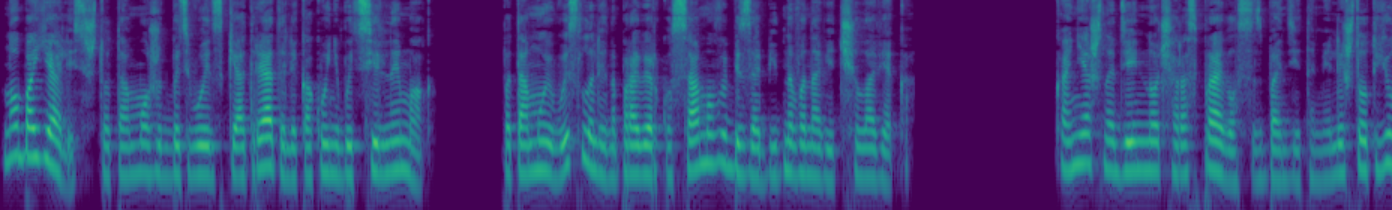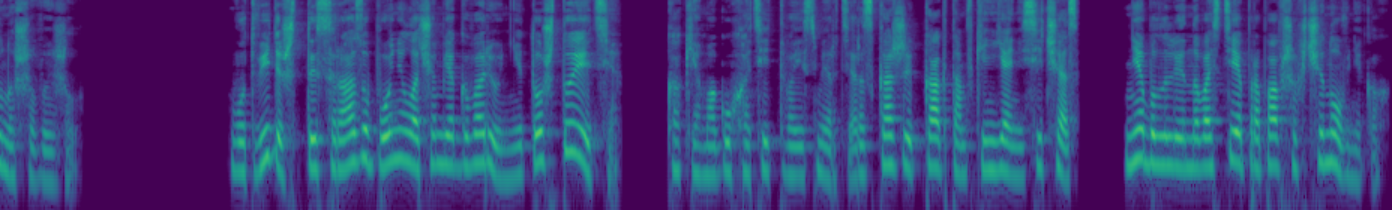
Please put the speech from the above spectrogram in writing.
но боялись, что там может быть воинский отряд или какой-нибудь сильный маг. Потому и выслали на проверку самого безобидного на вид человека. Конечно, день-ночь расправился с бандитами, лишь тот юноша выжил. Вот видишь, ты сразу понял, о чем я говорю, не то что эти. Как я могу хотеть твоей смерти? Расскажи, как там в Киньяне сейчас? Не было ли новостей о пропавших чиновниках?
